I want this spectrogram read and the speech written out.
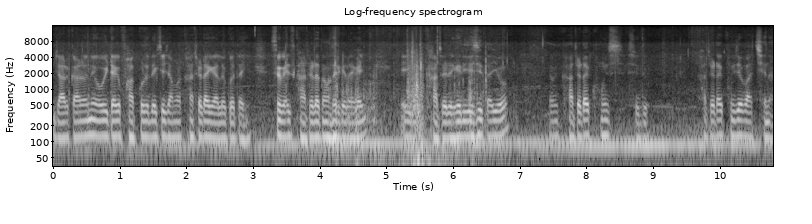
যার কারণে ওইটাকে ফাঁক করে দেখছে যে আমার খাঁচাটা গেল কোথায়। সে গাইজ খাঁচাটা তোমাদেরকে দেখাই। এই খাঁচা রেখে দিয়েছি তাই ও। খাঁচাটা খুঁজ, শুধু খাঁচাটা খুঁজে পাচ্ছে না।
